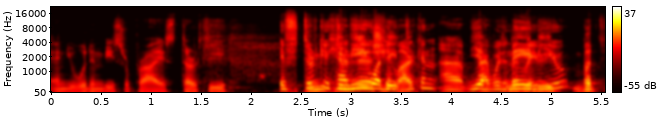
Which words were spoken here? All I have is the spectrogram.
and you wouldn't be surprised. Turkey, if Turkey to had me, uh, what they Shea d- Larkin, uh, Yeah, I wouldn't agree with maybe, you. but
